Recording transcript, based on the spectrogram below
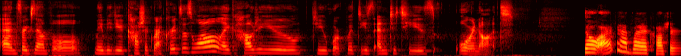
And for example, maybe the Akashic records as well? Like how do you do you work with these entities or not? So I've had my Akashic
